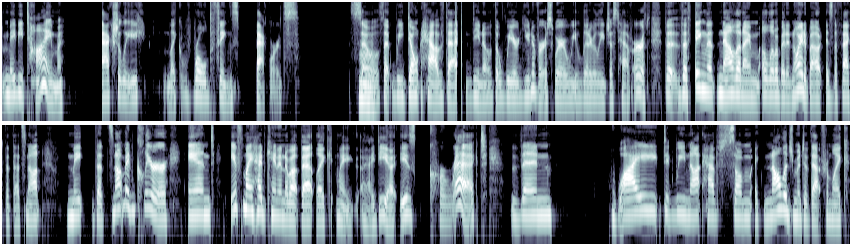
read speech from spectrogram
maybe time actually like rolled things backwards. So Hmm. that we don't have that you know the weird universe where we literally just have earth. The the thing that now that i'm a little bit annoyed about is the fact that that's not made that's not made clearer. And if my head headcanon about that like my idea is correct then why did we not have some acknowledgement of that from like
